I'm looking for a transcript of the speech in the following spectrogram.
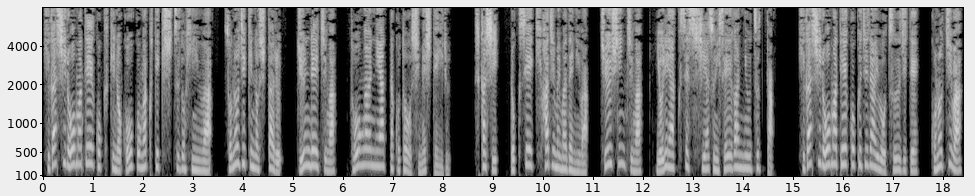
東ローマ帝国期の考古学的出土品は、その時期の主たる巡礼地が東岸にあったことを示している。しかし、6世紀初めまでには、中心地がよりアクセスしやすい西岸に移った。東ローマ帝国時代を通じて、この地は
